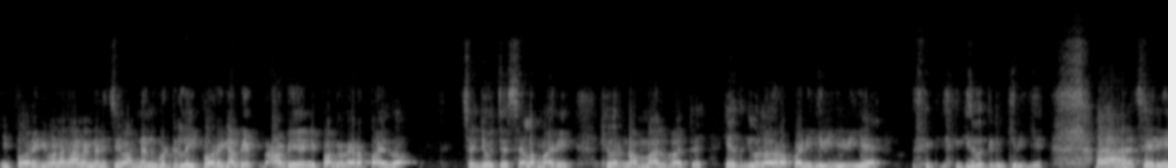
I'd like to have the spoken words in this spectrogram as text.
இப்போ வரைக்கும் இவ்வளோ காலம் கழிச்சு அண்ணனுக்கு மட்டும் இல்லை இப்போ வரைக்கும் அப்படியே அப்படியே நிற்பாங்க வேறப்பா ஏதோ செஞ்சு வச்ச சிலை மாதிரி. இவர் நம்மால் பார்த்து எதுக்கு இவ்வளோ வேறப்பா நிற்கிறீங்க எதுக்கு நிற்கிறீங்க ஆ சரி.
